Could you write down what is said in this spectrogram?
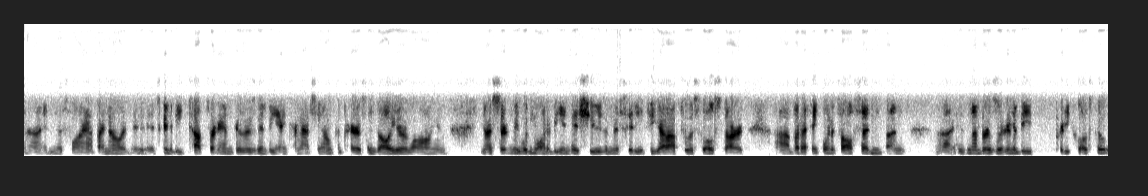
uh, in this lineup. I know it, it's going to be tough for him because there's going to be Encarnacion comparisons all year long, and you know I certainly wouldn't want to be in his shoes in this city if he got off to a slow start. Uh, but I think when it's all said and done, uh, his numbers are going to be pretty close to,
